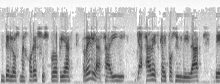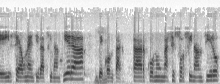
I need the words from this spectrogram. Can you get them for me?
de los mejores sus propias reglas. Ahí ya sabes que hay posibilidad de irse a una entidad financiera, de contactar con un asesor financiero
